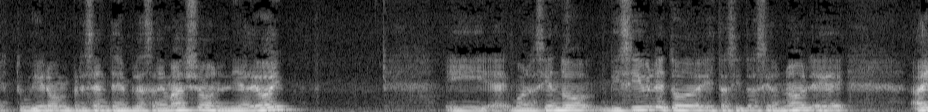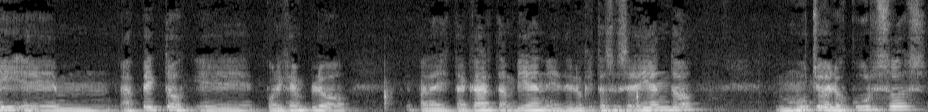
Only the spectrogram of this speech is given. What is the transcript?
estuvieron presentes en Plaza de Mayo en el día de hoy y eh, bueno, haciendo visible toda esta situación, ¿no? hay aspectos, por ejemplo, para destacar también de lo que está sucediendo, muchos de los cursos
